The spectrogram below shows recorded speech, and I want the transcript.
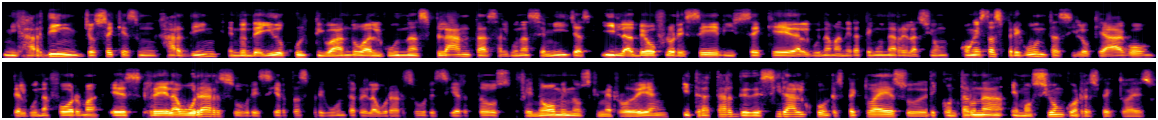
mi jardín. Yo sé que es un jardín en donde he ido cultivando algunas plantas, algunas semillas y las veo florecer y sé que de alguna manera tengo una relación con estas preguntas y lo que hago de alguna forma es reelaborar sobre ciertas preguntas, reelaborar sobre ciertos fenómenos que me rodean y tratar de decir algo con respecto a eso, de contar una emoción con respecto a eso.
